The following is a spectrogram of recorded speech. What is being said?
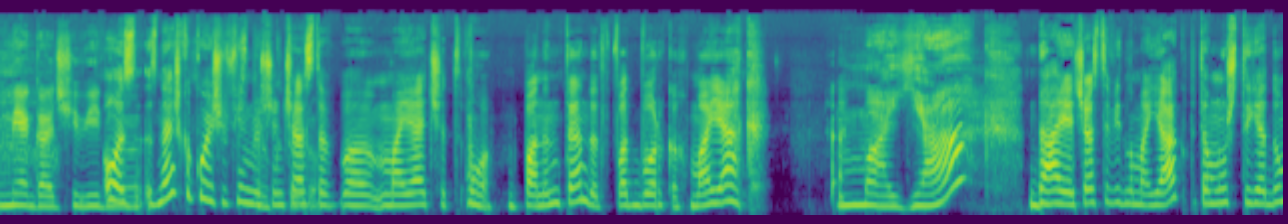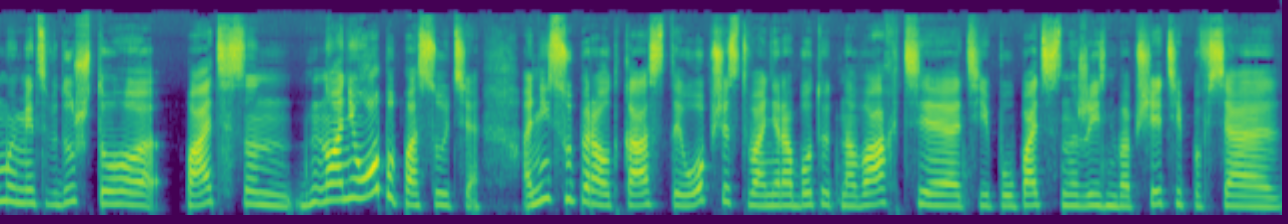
мега очевидную. О, знаешь, какой еще фильм очень часто структуру. э, маячит? О, pun intended, в подборках. «Маяк». Маяк? Да, я часто видела «Маяк», потому что я думаю, имеется в виду, что Паттисон... Ну, они оба, по сути. Они супер ауткасты общества, они работают на вахте, типа, у Паттисона жизнь вообще, типа, вся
